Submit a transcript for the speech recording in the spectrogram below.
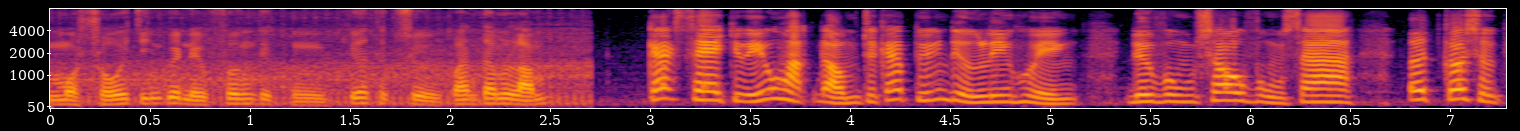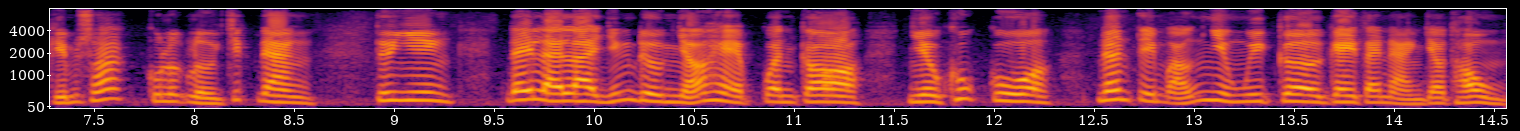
một số chính quyền địa phương thì cũng chưa thực sự quan tâm lắm. Các xe chủ yếu hoạt động trên các tuyến đường liên huyện, đường vùng sâu, vùng xa, ít có sự kiểm soát của lực lượng chức năng. Tuy nhiên, đây lại là những đường nhỏ hẹp quanh co, nhiều khúc cua nên tiềm ẩn nhiều nguy cơ gây tai nạn giao thông.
